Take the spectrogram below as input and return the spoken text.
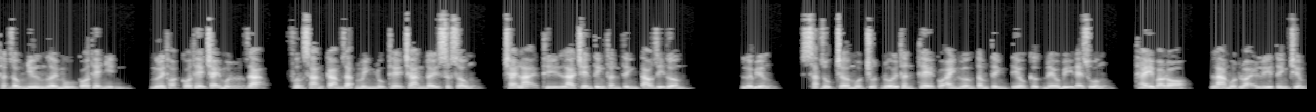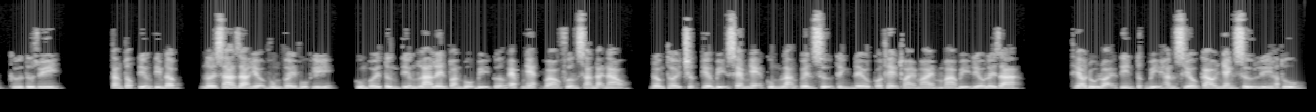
Thật giống như người mù có thể nhìn, người thọt có thể chạy một dạng, phương sán cảm giác mình nhục thể tràn đầy sức sống, trái lại thì là trên tinh thần tỉnh táo dị thường. Lười biếng sắc dục chờ một chút đối thân thể có ảnh hưởng tâm tình tiêu cực đều bị đè xuống, thay vào đó là một loại lý tính chiếm cứ tư duy. Tăng tốc tiếng tim đập, nơi xa ra hiệu vung vẩy vũ khí, cùng với từng tiếng la lên toàn bộ bị cưỡng ép nhét vào phương sán đại não, đồng thời trước kia bị xem nhẹ cùng lãng quên sự tình đều có thể thoải mái mà bị điều lấy ra. Theo đủ loại tin tức bị hắn siêu cao nhanh xử lý hấp thu,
